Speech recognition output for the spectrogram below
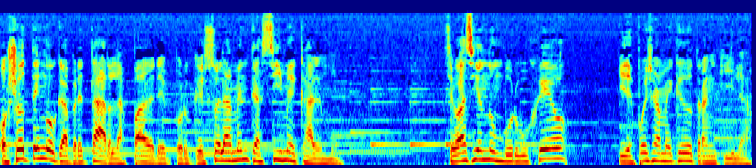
O yo tengo que apretarlas, padre, porque solamente así me calmo. Se va haciendo un burbujeo y después ya me quedo tranquila.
